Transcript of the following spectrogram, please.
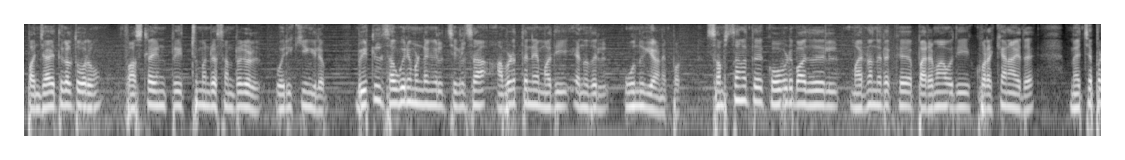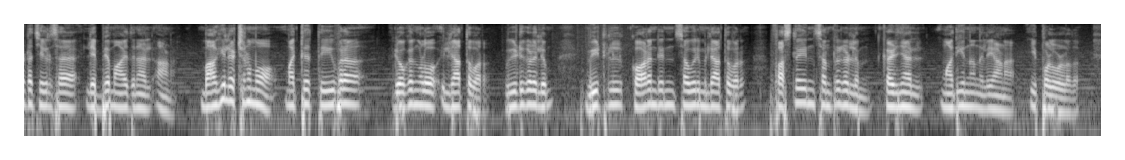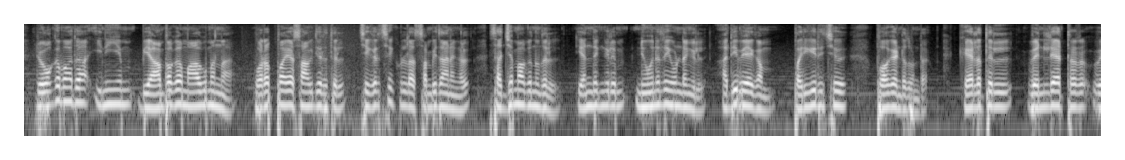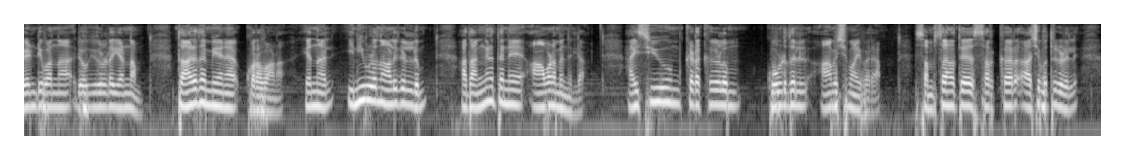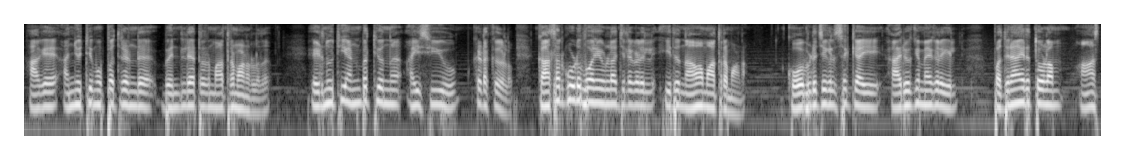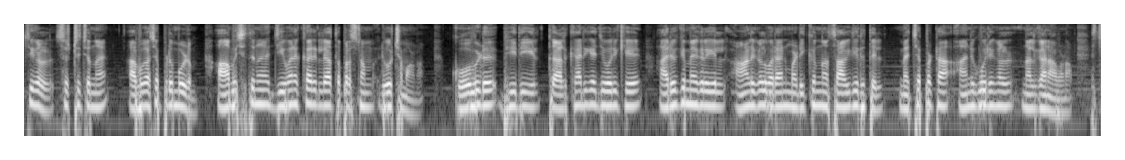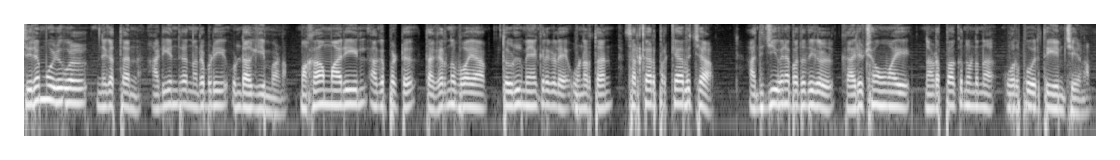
പഞ്ചായത്തുകൾ തോറും ഫസ്റ്റ് ലൈൻ ട്രീറ്റ്മെന്റ് സെന്ററുകൾ ഒരുക്കിയെങ്കിലും വീട്ടിൽ സൗകര്യമുണ്ടെങ്കിൽ ചികിത്സ അവിടെ തന്നെ മതി എന്നതിൽ ഊന്നുകയാണിപ്പോൾ. സംസ്ഥാനത്ത് കോവിഡ് ബാധിതരിൽ മരണനിരക്ക് പരമാവധി കുറയ്ക്കാനായത് മെച്ചപ്പെട്ട ചികിത്സ ലഭ്യമായതിനാൽ ആണ്. ബാഹ്യലക്ഷണമോ മറ്റ് തീവ്ര രോഗങ്ങളോ ഇല്ലാത്തവർ വീടുകളിലും വീട്ടിൽ ക്വാറന്റൈൻ സൗകര്യമില്ലാത്തവർ ഫസ്റ്റ് ലൈൻ സെന്ററുകളിലും കഴിഞ്ഞാൽ മതിയെന്ന നിലയാണ് ഇപ്പോൾ ഉള്ളത്. രോഗബാധ ഇനിയും വ്യാപകമാകുമെന്ന് ഉറപ്പായ സാഹചര്യത്തിൽ ചികിത്സയ്ക്കുള്ള സംവിധാനങ്ങൾ സജ്ജമാകുന്നതിൽ എന്തെങ്കിലും ന്യൂനതയുണ്ടെങ്കിൽ അതിവേഗം പരിഹരിച്ച് പോകേണ്ടതുണ്ട്. കേരളത്തിൽ വെന്റിലേറ്റർ വേണ്ടി വന്ന രോഗികളുടെ എണ്ണം താരതമ്യേന കുറവാണ്. എന്നാൽ ഇനിയുള്ള നാളുകളിലും അതങ്ങനെ തന്നെ ആവണമെന്നില്ല. ഐ സിയുവും കിടക്കകളും കൂടുതൽ ആവശ്യമായി വരാം. സംസ്ഥാനത്തെ സർക്കാർ ആശുപത്രികളിൽ ആകെ അഞ്ഞൂറ്റി മുപ്പത്തിരണ്ട് വെന്റിലേറ്റർ മാത്രമാണുള്ളത്. എഴുന്നൂറ്റി എൺപത്തിയൊന്ന് ഐ സിയുവും കിടക്കകളും. കാസർഗോഡ് പോലെയുള്ള ജില്ലകളിൽ ഇത് നാമമാത്രമാണ്. കോവിഡ് ചികിത്സയ്ക്കായി ആരോഗ്യമേഖലയിൽ പതിനായിരത്തോളം ആസ്തികൾ സൃഷ്ടിച്ചെന്ന് അവകാശപ്പെടുമ്പോഴും ആവശ്യത്തിന് ജീവനക്കാരില്ലാത്ത പ്രശ്നം രൂക്ഷമാണ്. കോവിഡ് ഭീതിയിൽ താൽക്കാലിക ജോലിക്ക് ആരോഗ്യമേഖലയിൽ ആളുകൾ വരാൻ മടിക്കുന്ന സാഹചര്യത്തിൽ മെച്ചപ്പെട്ട ആനുകൂല്യങ്ങൾ നൽകാനാവണം. സ്ഥിരം ഒഴിവുകൾ നികത്താൻ അടിയന്തര നടപടി ഉണ്ടാകുകയും വേണം. മഹാമാരിയിൽ അകപ്പെട്ട് തകർന്നുപോയ തൊഴിൽ മേഖലകളെ ഉണർത്താൻ സർക്കാർ പ്രഖ്യാപിച്ച അതിജീവന പദ്ധതികൾ കാര്യക്ഷമമായി നടപ്പാക്കുന്നുണ്ടെന്ന് ഉറപ്പുവരുത്തുകയും ചെയ്യണം.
